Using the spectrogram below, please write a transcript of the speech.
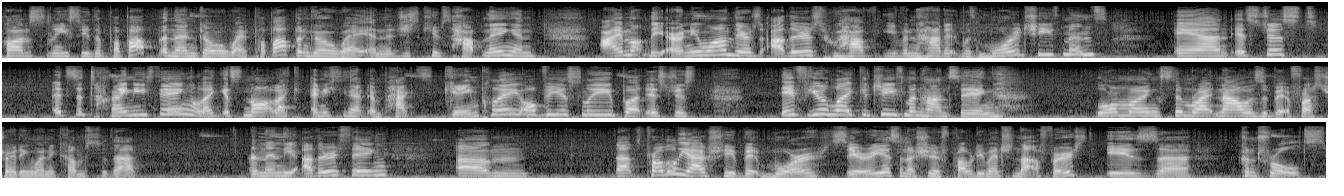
constantly see the pop up and then go away, pop up and go away, and it just keeps happening. And I'm not the only one. There's others who have even had it with more achievements, and it's just it's a tiny thing. Like it's not like anything that impacts gameplay, obviously, but it's just if you like achievement hunting, lawn mowing sim right now is a bit frustrating when it comes to that. And then the other thing, um, that's probably actually a bit more serious, and I should have probably mentioned that first, is uh, controls.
